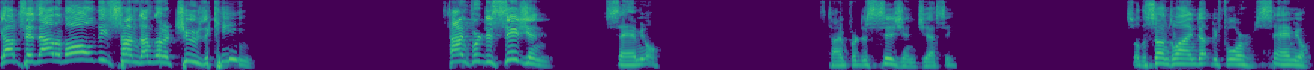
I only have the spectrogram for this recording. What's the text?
God says, out of all these sons, I'm going to choose a king. It's time for decision, Samuel. It's time for decision, Jesse. So the sons lined up before Samuel.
